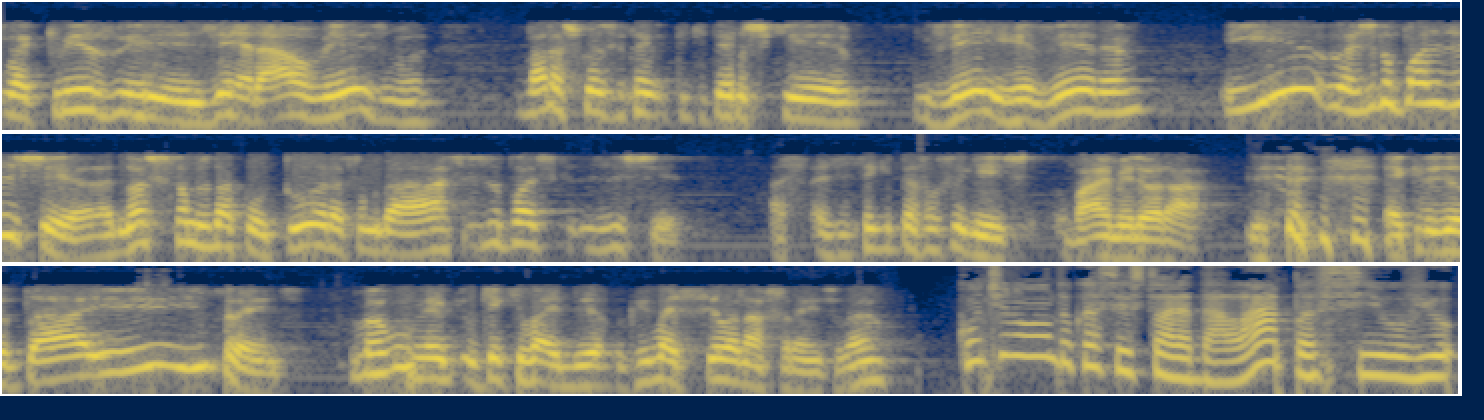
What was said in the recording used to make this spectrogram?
uma crise geral mesmo, várias coisas que, tem, que temos que ver e rever, né? E a gente não pode existir. Nós que somos da cultura, somos da arte, a gente não pode existir a, gente tem que pensar o seguinte: vai melhorar. é acreditar e ir em frente. Vamos ver o que, que vai o que vai ser lá na frente, né? Continuando com essa história da Lapa, Silvio,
